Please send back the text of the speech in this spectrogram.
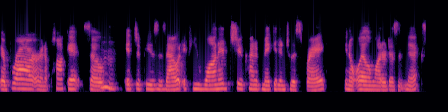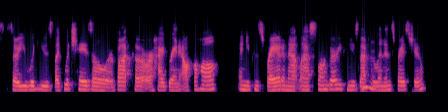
their bra or in a pocket. So Mhm. it diffuses out. If you wanted to kind of make it into a spray, you know, oil and water doesn't mix. So you would use like witch hazel or vodka or high grain alcohol, and you can spray it and that lasts longer. You can use that for Mm. linen sprays too.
